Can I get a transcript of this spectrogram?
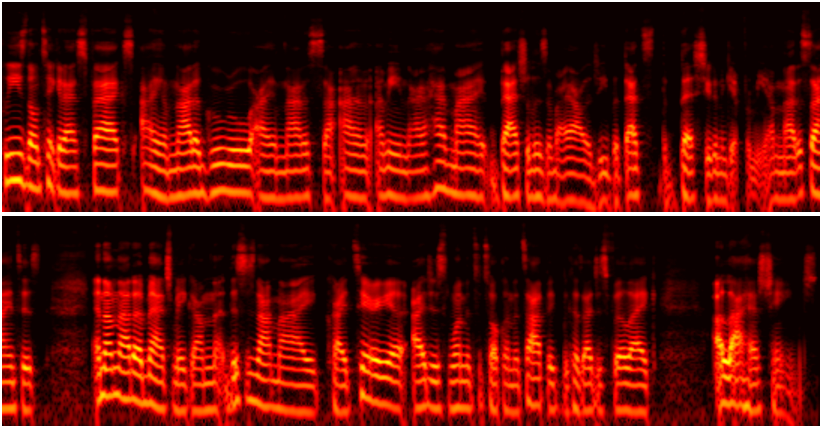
please don't take it as facts. I am not a guru. I am not a I, I mean, I have my bachelor's in biology, but that's the best you're going to get from me. I'm not a scientist and I'm not a matchmaker. I'm not this is not my criteria. I just wanted to talk on the topic because I just feel like a lot has changed.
